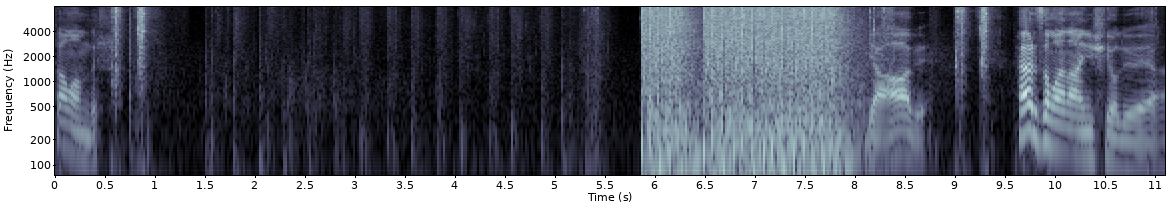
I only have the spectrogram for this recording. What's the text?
Tamamdır. Ya abi. Her zaman aynı şey oluyor ya.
